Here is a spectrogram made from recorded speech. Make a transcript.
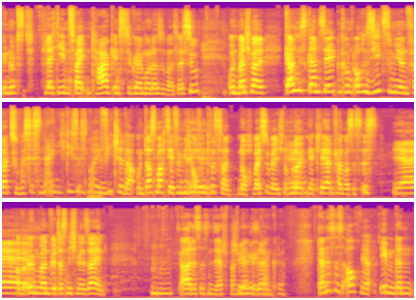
benutzt vielleicht jeden zweiten Tag Instagram oder sowas, weißt du? Und manchmal, ganz, ganz selten kommt auch sie zu mir und fragt so, was ist denn eigentlich dieses neue Feature da? Und das macht es ja für mich auch interessant noch, weißt du, weil ich noch Ja. Leuten erklären kann, was es ist. Ja, ja, Aber ja. irgendwann wird das nicht mehr sein. Ja, das ist ein sehr spannender Schön gesagt. Gedanke. Dann ist es auch, Ja. eben dann,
